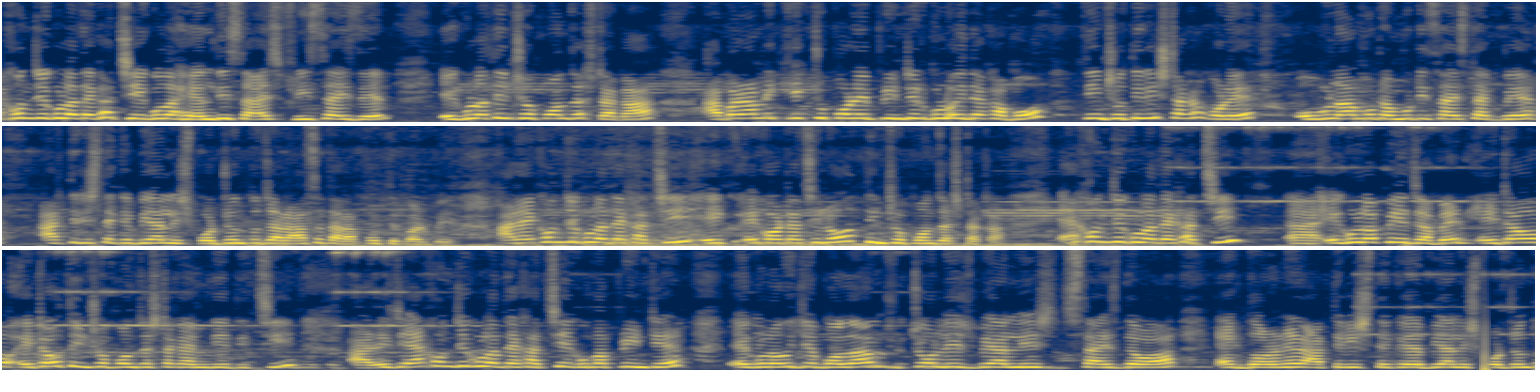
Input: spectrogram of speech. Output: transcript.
এখন যেগুলো দেখাচ্ছি, এগুলো হেলদি সাইজ ফ্রি সাইজের এগুলো তিনশো পঞ্চাশ টাকা। আবার আমি একটু পরে প্রিন্টেরগুলোই দেখাবো, তিনশো তিরিশ টাকা করে। ওগুলা মোটামুটি সাইজ থাকবে আটত্রিশ থেকে বিয়াল্লিশ পর্যন্ত যারা আছে তারা পড়তে পারবে। আর এখন যেগুলো দেখাচ্ছি এই কটা ছিল তিনশো পঞ্চাশ টাকা। এখন যেগুলো দেখাচ্ছি এগুলো পেয়ে যাবেন। এটাও এটাও তিনশো পঞ্চাশ টাকা আমি দিয়ে দিচ্ছি। আর এই যে এখন যেগুলো দেখাচ্ছি, এগুলো প্রিন্টের, এগুলো ওই যে বললাম, চল্লিশ, বিয়াল্লিশ সাইজ দেওয়া, এক ধরনের আটত্রিশ থেকে বিয়াল্লিশ পর্যন্ত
